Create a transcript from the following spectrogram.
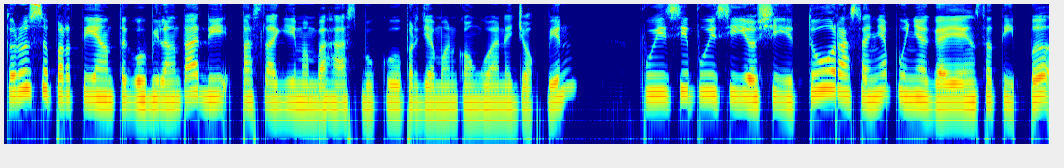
Terus seperti yang Teguh bilang tadi pas lagi membahas buku Perjamuan Kongguane Jokpin, puisi-puisi Yoshi itu rasanya punya gaya yang setipe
